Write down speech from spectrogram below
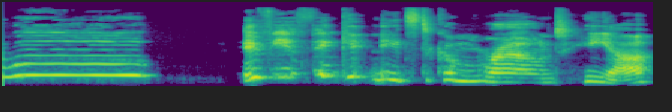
woo. If you think it needs to come round here,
